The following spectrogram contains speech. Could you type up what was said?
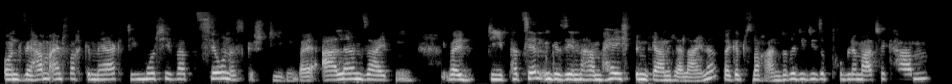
Und wir haben einfach gemerkt, die Motivation ist gestiegen bei allen Seiten, weil die Patienten gesehen haben, hey, ich bin gar nicht alleine. Da gibt es noch andere, die diese Problematik haben.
